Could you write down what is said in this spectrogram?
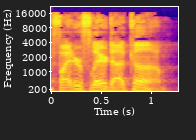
www.fighterflare.com.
